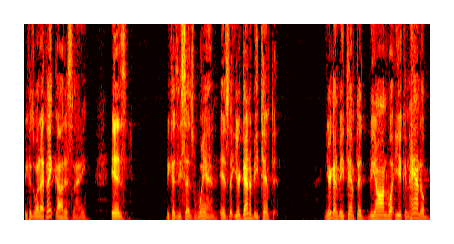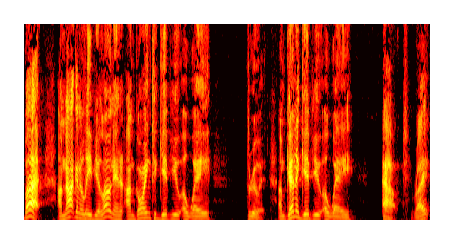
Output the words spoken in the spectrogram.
because what I think God is saying is, because he says when, is that you're going to be tempted. You're going to be tempted beyond what you can handle, but I'm not going to leave you alone in it. I'm going to give you a way through it. I'm going to give you a way out, right?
